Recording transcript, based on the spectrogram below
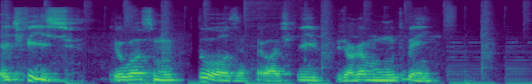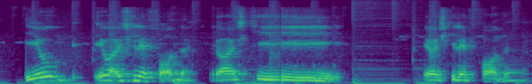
É difícil. Eu gosto muito do Oza. Eu acho que ele joga muito bem. Eu, eu acho que ele é foda. Eu acho que. Eu acho que ele é foda.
